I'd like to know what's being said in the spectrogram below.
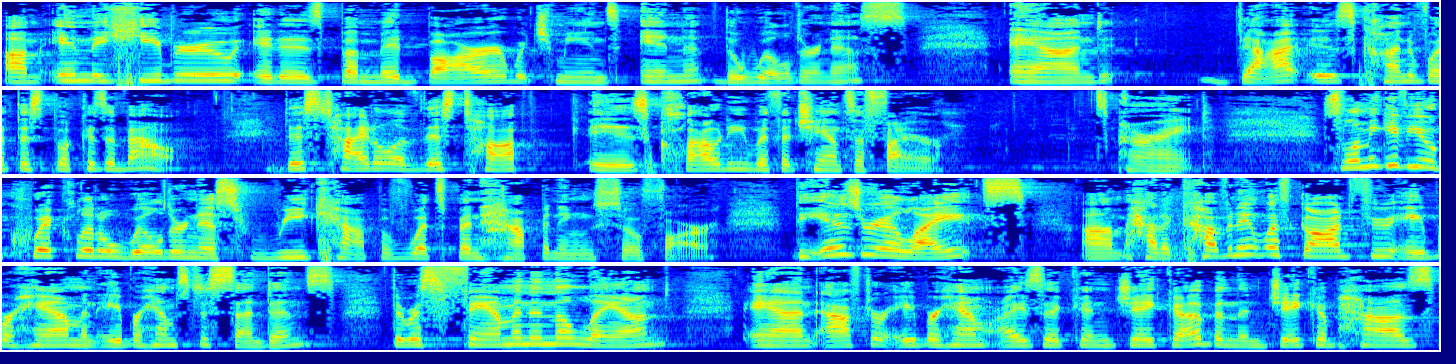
Um, in the Hebrew, it is Bamidbar, which means in the wilderness. And that is kind of what this book is about. This title of this top is Cloudy with a Chance of Fire. All right. So let me give you a quick little wilderness recap of what's been happening so far. The Israelites um, had a covenant with God through Abraham and Abraham's descendants. There was famine in the land, and after Abraham, Isaac, and Jacob, and then Jacob has,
